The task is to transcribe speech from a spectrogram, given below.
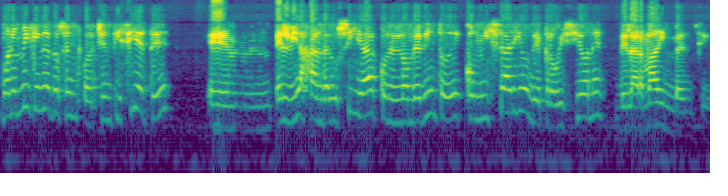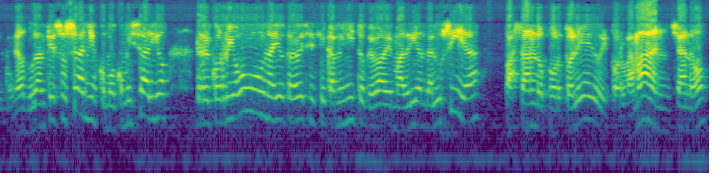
Bueno, en 1587 eh, él viaja a Andalucía con el nombramiento de comisario de provisiones de la Armada Invencible. ¿no? Durante esos años, como comisario, recorrió una y otra vez ese caminito que va de Madrid a Andalucía, pasando por Toledo y por La Mancha, ¿no?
